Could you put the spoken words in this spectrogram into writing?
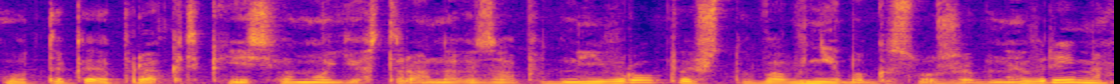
Вот такая практика есть во многих странах Западной Европы, что во вне богослужебное время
